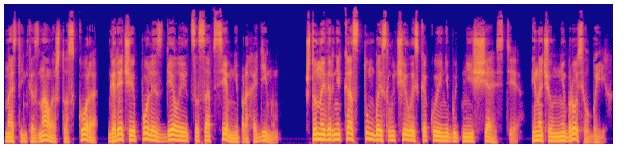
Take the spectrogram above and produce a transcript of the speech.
Настенька знала, что скоро горячее поле сделается совсем непроходимым, что наверняка с тумбой случилось какое-нибудь несчастье, иначе он не бросил бы их.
